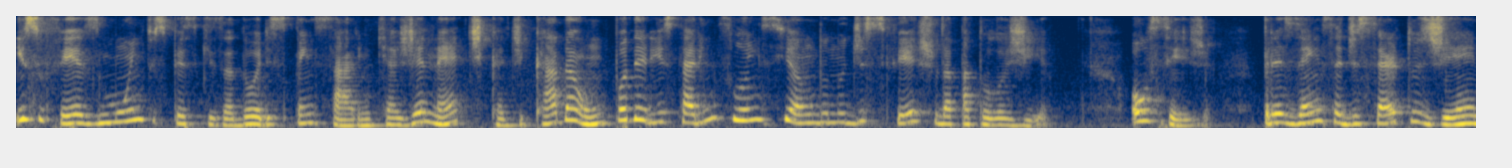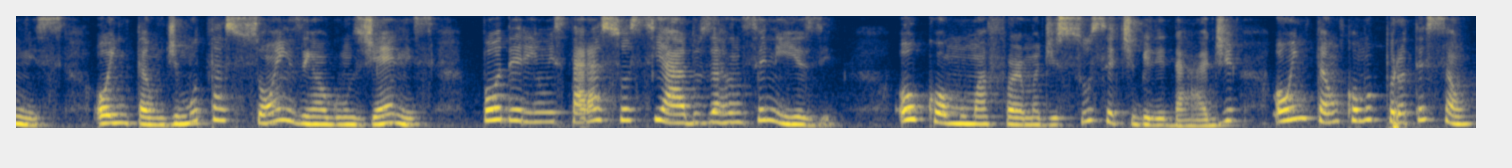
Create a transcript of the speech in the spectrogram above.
Isso fez muitos pesquisadores pensarem que a genética de cada um poderia estar influenciando no desfecho da patologia. Ou seja, presença de certos genes ou então de mutações em alguns genes poderiam estar associados à hanseníase, ou como uma forma de suscetibilidade, ou então como proteção.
